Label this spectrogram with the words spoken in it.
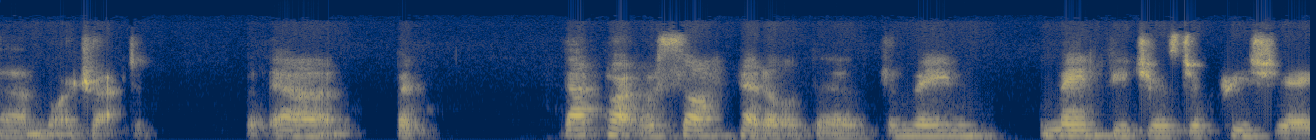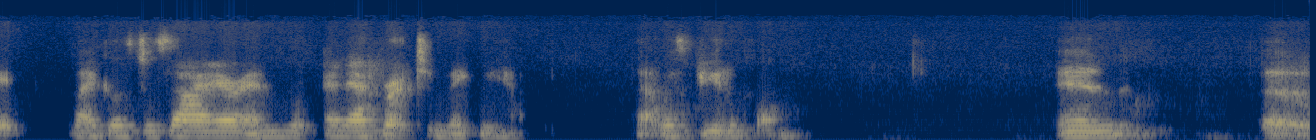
uh, more attractive. But, uh, but that part was soft pedal. The, the main, main feature is to appreciate Michael's desire and, and effort to make me happy. That was beautiful. And uh,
